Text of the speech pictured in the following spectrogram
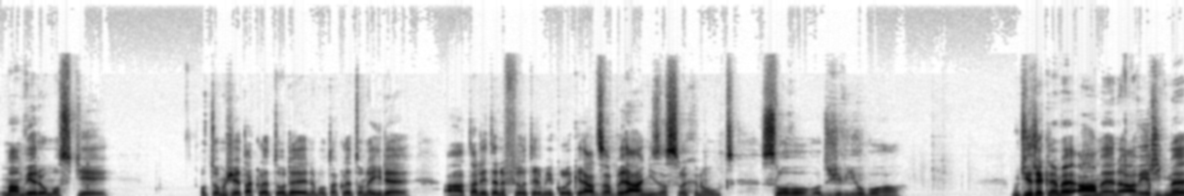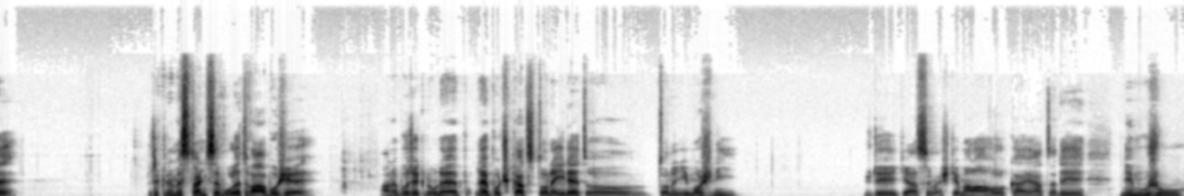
mám vědomosti o tom, že takhle to jde nebo takhle to nejde. A tady ten filtr mi kolikrát zabrání zaslechnout slovo od živého Boha. Buď řekneme amen a věříme, řekneme staň se vůle tvá Bože, anebo řeknou ne, ne počkat, to nejde, to, to není možný. Vždyť já jsem ještě malá holka, já tady nemůžu.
